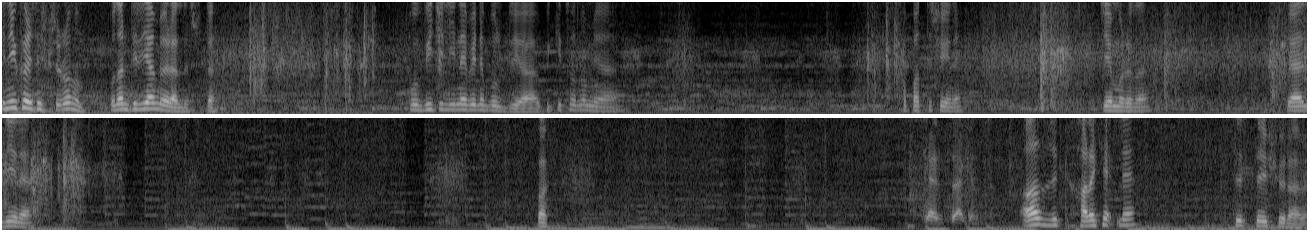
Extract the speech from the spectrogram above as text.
Yine yukarı seçmişler oğlum. Bunların dili yanmıyor herhalde sütten. Bu Vigil yine beni buldu ya. Bir git oğlum ya. Kapattı şeyini. Jammer'ını. Geldi yine. Bak 10 seconds. azıcık hareketle ses değişiyor abi.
